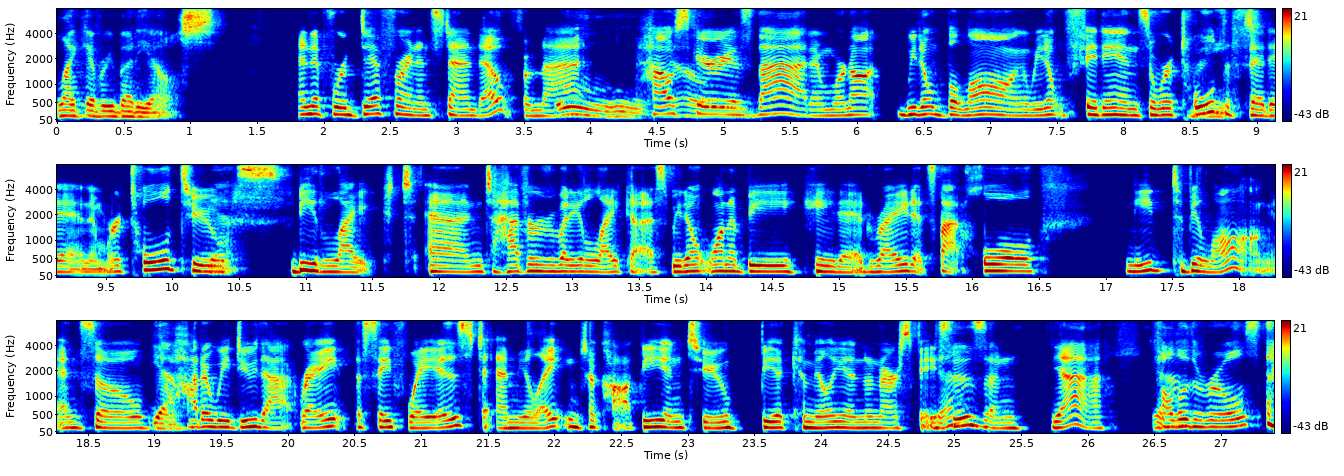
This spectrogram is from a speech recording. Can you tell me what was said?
like everybody else? and if we're different and stand out from that Ooh, how scary is that and we're not we don't belong and we don't fit in so we're told to fit in and we're told to Yes. be liked and to have everybody like us we don't want to be hated right it's that whole need to belong and so Yeah. how do we do that right the safe way is to emulate and to copy and to be a chameleon in our spaces and yeah, Yeah. follow the rules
